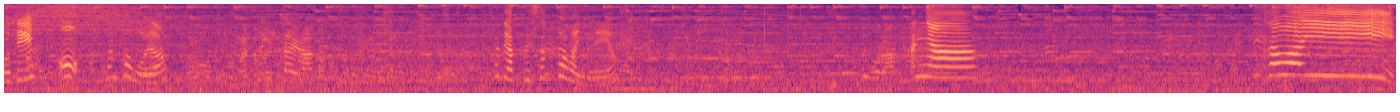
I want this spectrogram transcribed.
어디? 어? 산타 뭐야? 트리 앞에 산타가 있네요. 안녕. 카와이.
